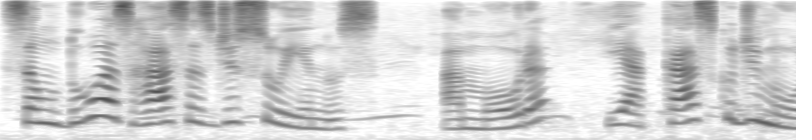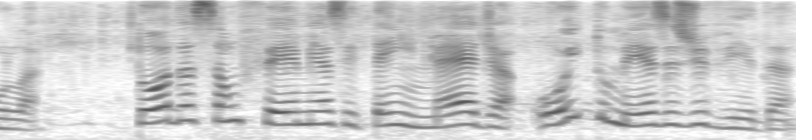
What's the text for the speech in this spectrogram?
São duas raças de suínos, a moura e a casco de mula. Todas são fêmeas e têm, em média, oito meses de vida.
